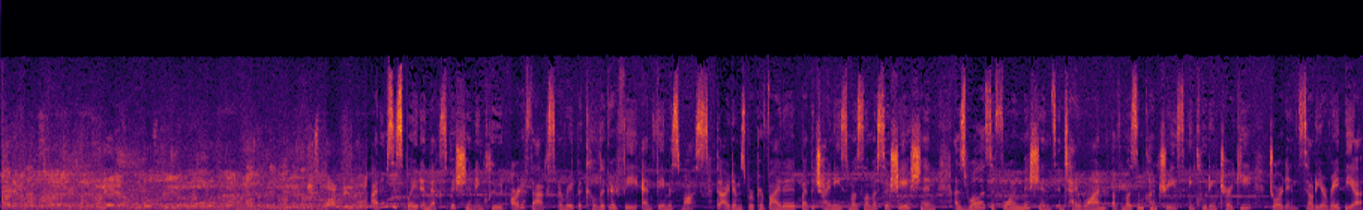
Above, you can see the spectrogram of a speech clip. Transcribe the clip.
Yeah, yeah, mostly uh, all of them. Items displayed in the exhibition include artifacts, Arabic calligraphy, and famous mosques. The items were provided by the Chinese Muslim Association as well as the foreign missions in Taiwan of Muslim countries including Turkey, Jordan, Saudi Arabia,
